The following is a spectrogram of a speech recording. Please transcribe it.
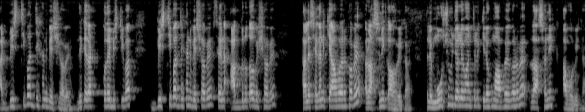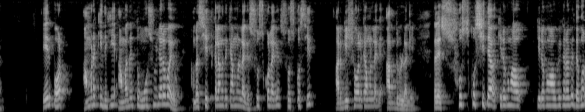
আর বৃষ্টিপাত যেখানে বেশি হবে, দেখে যাক কোথায় বৃষ্টিপাত। বৃষ্টিপাত যেখানে বেশি হবে, সেখানে আর্দ্রতাও বেশি হবে। তাহলে সেখানে কি আবহাওয়া হবে? রাসায়নিক আবহবিকার তাহলে মৌসুমি জলবায়ু অঞ্চলে কীরকম আবহাওয়া হবে? রাসায়নিক আবহবিকার এরপর আমরা কি দেখি? আমাদের তো মৌসুমি জলবায়ু। আমরা শীতকালে আমাদের কেমন লাগে? শুষ্ক লাগে, শুষ্ক শীত। আর গ্রীষ্মকালে কেমন লাগে? আর্দ্র লাগে। তাহলে শুষ্ক শীতে কীরকম কীরকম আবহাওয়া হবে দেখুন,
